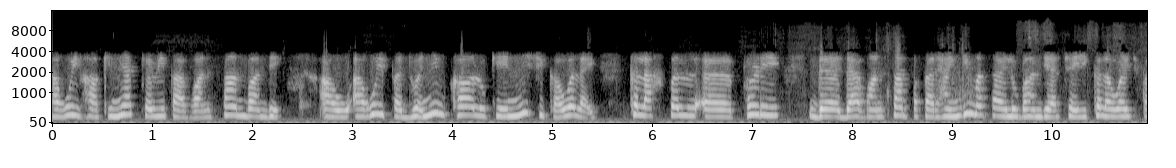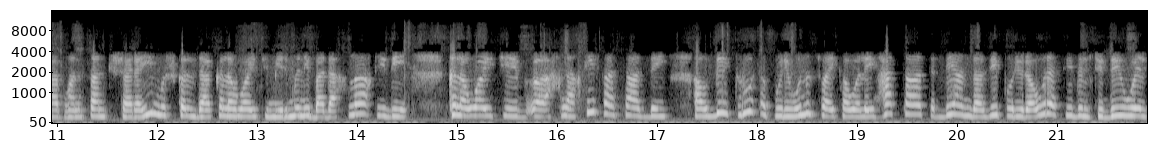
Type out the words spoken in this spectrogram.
هغوی حاکمیت کوي په افغانستان باندې او هغوی په دوه نیم کالو کې نشي کولای کله خپل پړي د د افغانستان په فرهنګي مسایلو باندې اچوي کله وایي چې په افغانستان کې شرعي مشکل ده کله وایي چې میرمنې بد اخلاقې دي کله وایي چې اخلاقي فساد دی او دوی تر اوسه پورې ونسوای کولی حتی تر دې اندازې پورې راورسېدل چې دوی ویل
